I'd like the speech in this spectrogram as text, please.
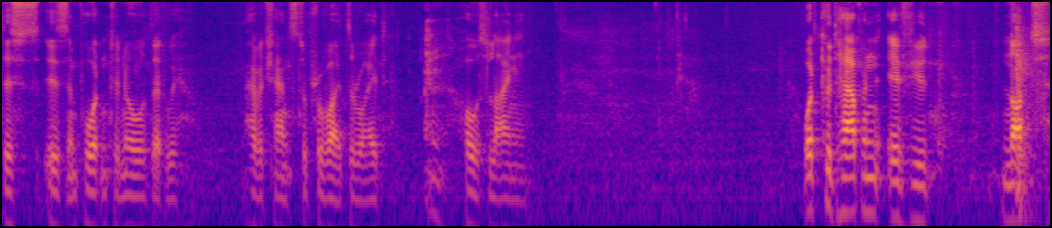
this is important to know that we have a chance to provide the right hose lining. What could happen if you not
